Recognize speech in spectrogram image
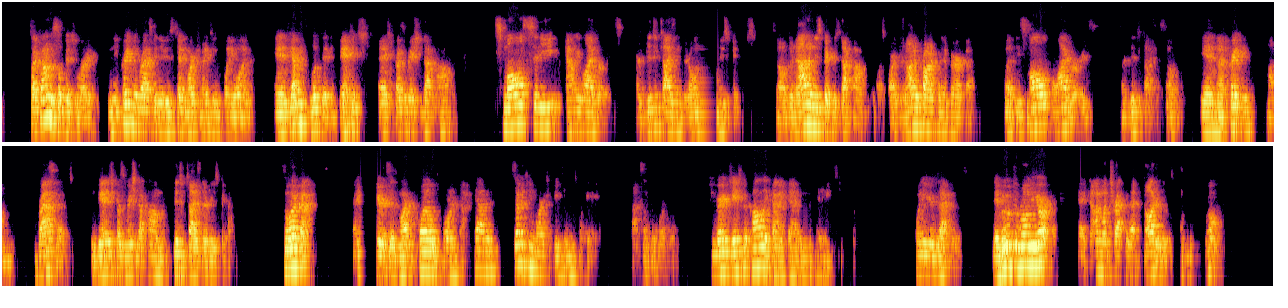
So I found this obituary in the Creighton, Nebraska News, 10 March nineteen twenty-one. And if you haven't looked at advantage preservation.com, small city county libraries are digitizing their own newspapers. So they're not on newspapers.com for the most part, they're not in Chronicling America. But these small libraries are digitizing, so in uh, Creighton, um, Nebraska, advantagepreservation.com digitized their newspaper. So what I found. Right here it says Margaret Coyle was born in County Cavan, seventeen March eighteen twenty-eight. Not something worth it. She married James McCauley County Cavan in eighteen. Twenty years afterwards. They moved to Rome, New York. Okay, now I'm on track for that daughter that was born in Rome.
